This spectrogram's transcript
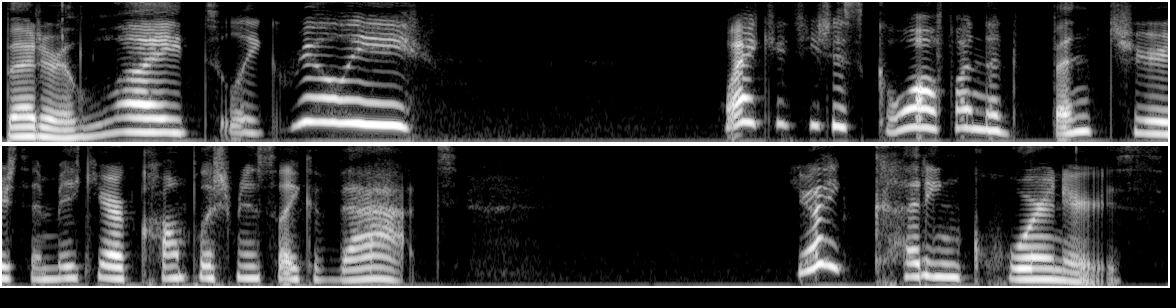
better light? Like, really? Why can't you just go off on adventures and make your accomplishments like that? You're like cutting corners.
